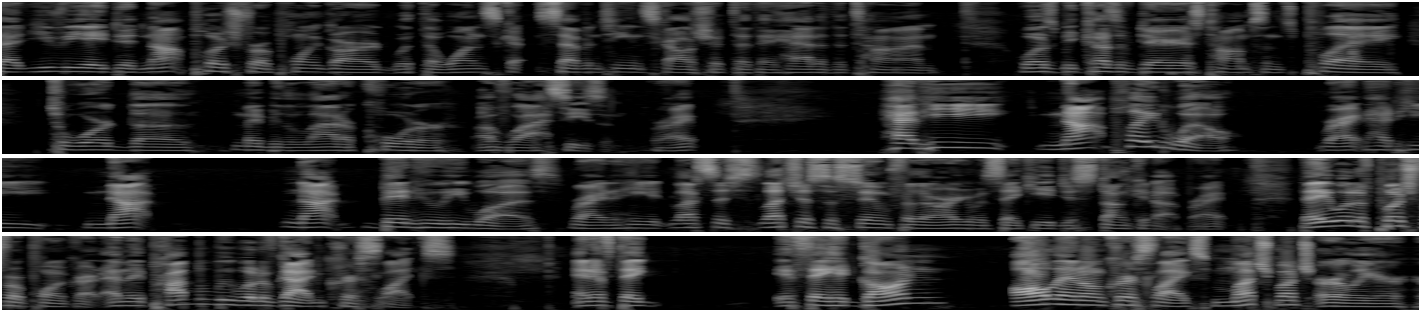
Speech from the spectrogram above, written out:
that UVA did not push for a point guard with the 117 scholarship that they had at the time was because of Darius Thompson's play toward the maybe the latter quarter of last season, right? Had he not played well, right? Had he not not been who he was, right? And he let's just let's just assume for the argument's sake he had just stunk it up, right? They would have pushed for a point guard, and they probably would have gotten Chris Lykes. And if they if they had gone all in on Chris Lykes much much earlier,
